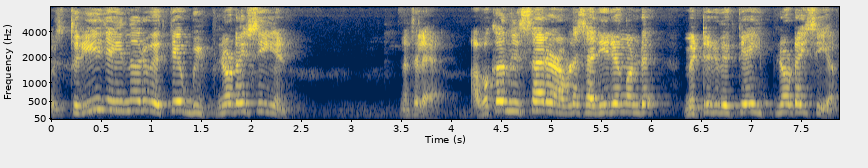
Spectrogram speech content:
ഒരു സ്ത്രീ ചെയ്യുന്ന ഒരു വ്യക്തിയെ ഹിപ്നോട്ടൈസ് ചെയ്യണം. മനസ്സിലായ? അവൾക്ക് നിസ്സാരമാണ്. അവളുടെ ശരീരം കൊണ്ട് മറ്റൊരു വ്യക്തിയെ ഹിപ്നോട്ടൈസ് ചെയ്യാം.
